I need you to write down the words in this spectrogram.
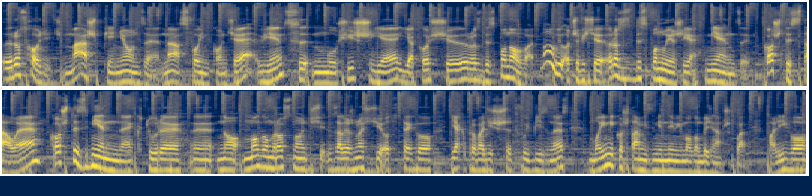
rozchodzić. Masz pieniądze na swoim koncie, więc musisz je jakoś e, rozdysponować. No i oczywiście rozdysponujesz je między koszty stałe, koszty zmienne, które e, no, mogą rosnąć w zależności od tego, jak prowadzisz Twój biznes. Moimi kosztami zmiennymi mogą być na przykład paliwo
